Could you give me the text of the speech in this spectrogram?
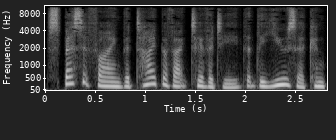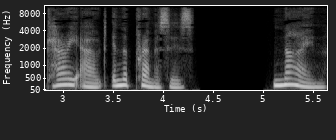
specifying the type of activity that the user can carry out in the premises. 9.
